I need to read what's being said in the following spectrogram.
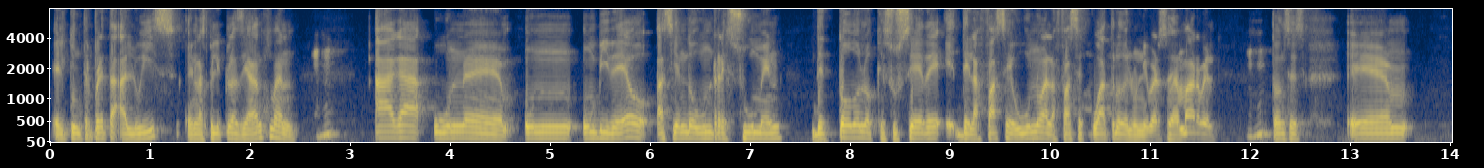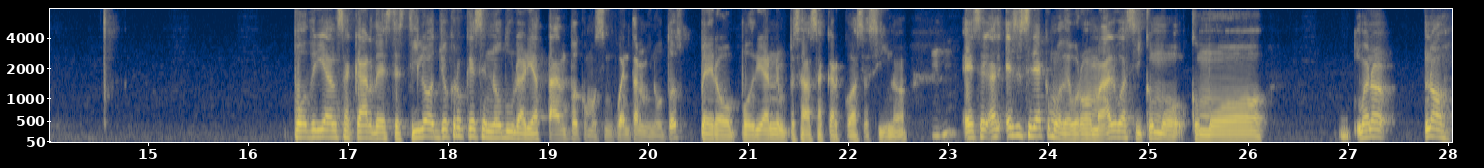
el que interpreta a Luis en las películas de Ant-Man, haga eh, un, un, video haciendo un resumen de todo lo que sucede de la fase 1 a la fase 4 del universo de Marvel. Entonces, em, podrían sacar de este estilo. Yo creo que ese no duraría tanto como 50 minutos, pero podrían empezar a sacar cosas así, ¿no? ese, ese, sería como de broma, algo así como, como, bueno, no,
